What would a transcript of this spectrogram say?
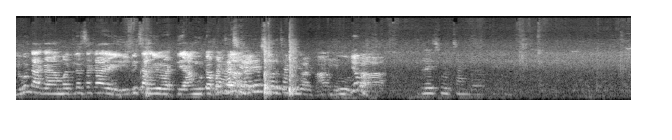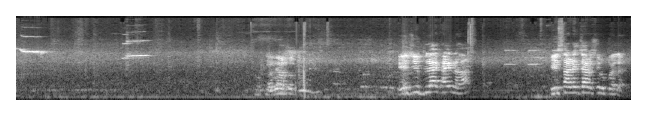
घेऊन टाका मधल्याचं काय ही चांगली वाटते अंगुठा ड्रेसवर चांगली वाटते. ड्रेसवर चांगलं हे जी ब्लॅक आहे ना ही साडेचारशे रुपयाला आहे.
